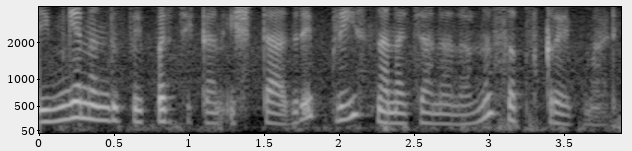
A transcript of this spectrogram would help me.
ನಿಮಗೆ ನಂದು ಪೆಪ್ಪರ್ ಚಿಕನ್ ಇಷ್ಟ ಆದರೆ ಪ್ಲೀಸ್ ನನ್ನ ಚಾನಲನ್ನು ಸಬ್ಸ್ಕ್ರೈಬ್ ಮಾಡಿ.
